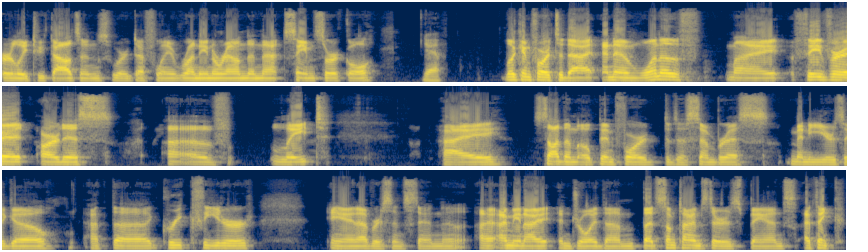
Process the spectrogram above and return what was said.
early 2000s were definitely running around in that same circle. Yeah. Looking forward to that. And then one of my favorite artists of late, I saw them open for the Decemberists many years ago at the Greek Theater. And ever since then, uh, I, I mean, I enjoyed them, but sometimes there's bands. I think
